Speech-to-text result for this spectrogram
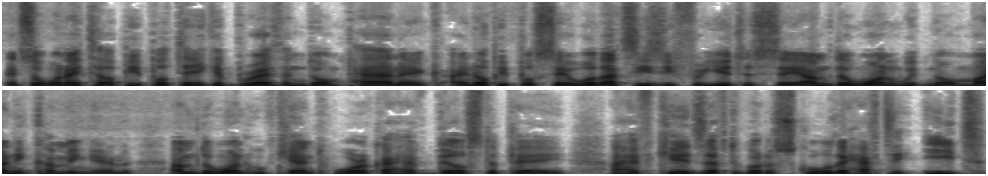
And so when I tell people take a breath and don't panic, I know people say, well, that's easy for you to say. I'm the one with no money coming in. I'm the one who can't work. I have bills to pay. I have kids. I have to go to school. They have to eat.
